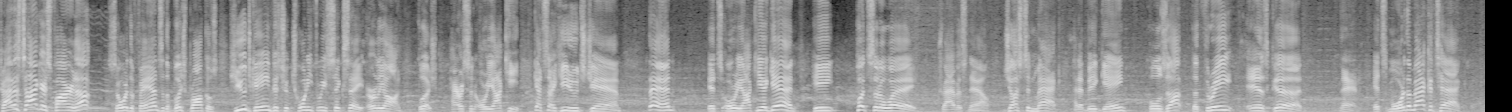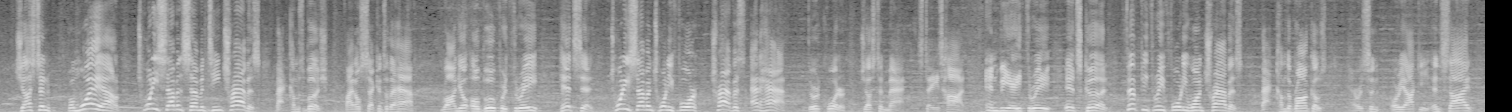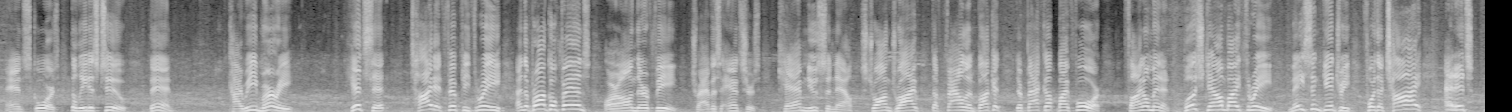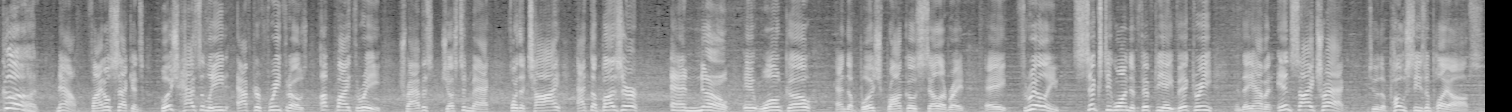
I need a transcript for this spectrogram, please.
Travis Tigers fired up. So are the fans of the Bush Broncos. Huge game, District 23-6A early on. Bush, Harrison Oriaki gets a huge jam. Then it's Oriaki again. He puts it away. Travis now. Justin Mack had a big game. Pulls up. The three is good. Then it's more the Mack attack. Justin from way out. 27 17 Travis. Back comes Bush. Final seconds of the half. Ranyo Obu for three. Hits it. 27 24 Travis at half. Third quarter, Justin Mack stays hot. NBA three. It's good. 53 41 Travis. Back come the Broncos. Harrison Oriaki inside and scores. The lead is two. Then Kyrie Murray hits it, tied at 53, and the Bronco fans are on their feet. Travis answers. Cam Newson now. Strong drive, the foul and bucket. They're back up by four. Final minute. Bush down by three. Mason Gidry for the tie, and it's good. Now, final seconds. Bush has the lead after free throws, up by three. Travis Justin Mack for the tie at the buzzer, and no, it won't go. And the Bush Broncos celebrate a thrilling 61 to 58 victory, and they have an inside track to the postseason playoffs.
